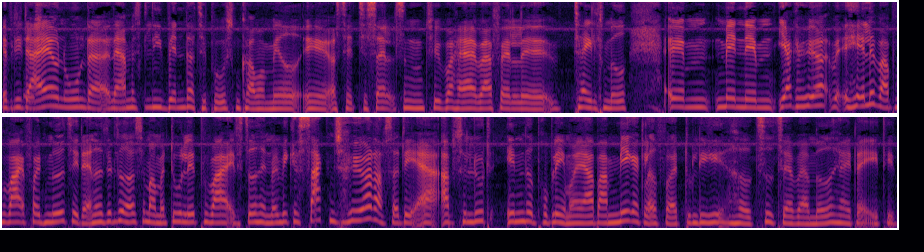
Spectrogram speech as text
ja, fordi der er jo nogen, der nærmest lige venter til påsken kommer med øh, og sætte til salg. Sådan nogle typer har jeg i hvert fald øh, talt med. Øhm, men øh, jeg kan høre, Helle var på vej fra et møde til et andet. Det lyder også som om, at du er lidt på vej et sted hen. Men vi kan sagtens høre dig, så det er absolut intet problem. Og jeg er bare mega glad for, at du lige havde tid til at være med her i dag i dit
